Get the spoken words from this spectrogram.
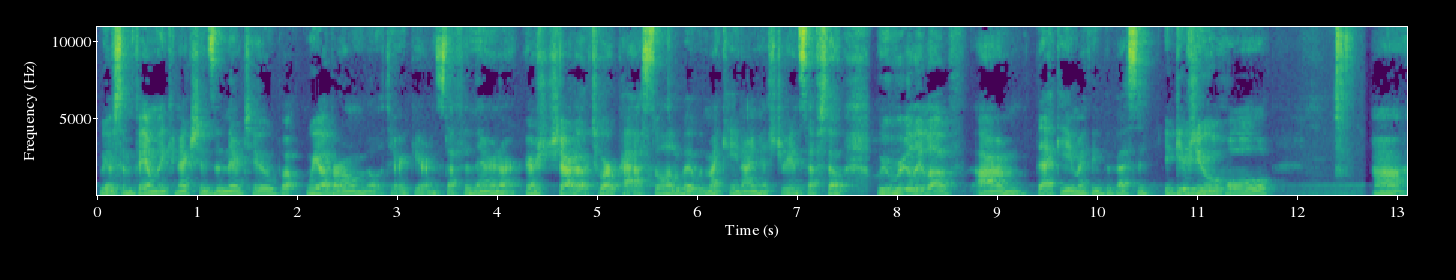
we have some family connections in there too, but we have our own military gear and stuff in there. And our, our shout out to our past a little bit with my canine history and stuff. So we really love um, that game. I think the best, it, it gives you a whole, uh,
